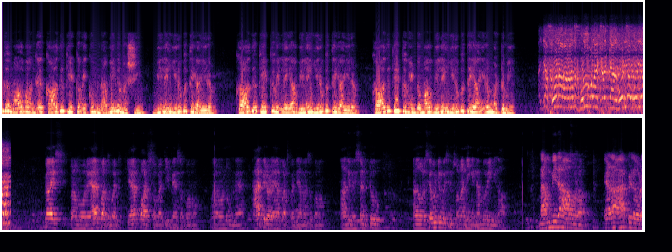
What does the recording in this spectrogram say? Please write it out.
வாங்க வாங்க காது கேட்க வைக்கும் நவீன மெஷின் விலை இருபத்தி ஆயிரம் காது கேட்கவில்லையா விலை இருபத்தி ஆயிரம் காது கேட்க வேண்டுமா விலை இருபத்தி ஆயிரம் மட்டுமே காய்ஸ் இப்போ நம்ம ஒரு ஏர்பாட்ஸ் பற்றி ஏர்பாட்ஸை பற்றி பேச போகிறோம் வேறு ஒன்றும் இல்லை. ஆப்பிளோட ஏர்பாட்ஸ் பற்றி தான் பேச போகிறோம் அது மிஷன் டூ அது ஒரு செவன்ட்டி மிஷன் சொன்னால் நீங்கள் நம்புவீங்களா? நம்பி தான் ஆகணும். ஏன்னா ஆப்பிளோட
